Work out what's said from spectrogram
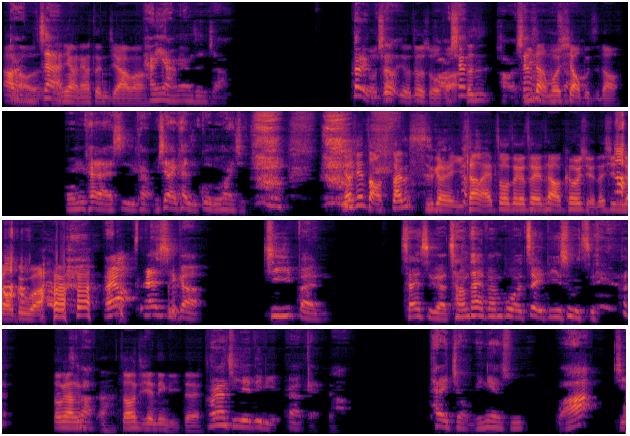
大脑含氧量增加吗？含氧量增加，到底有这有这个说法？但是好像有没有效不知道。我们可以来试试看，我们现在开始过度换气。你要先找三十个人以上来做这个测验才有科学的信效度啊！还要三十个基本，三十个常态分布的最低数值。中央啊，中央极限定理对，中央极限定理，OK。太久没念书，哇，结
